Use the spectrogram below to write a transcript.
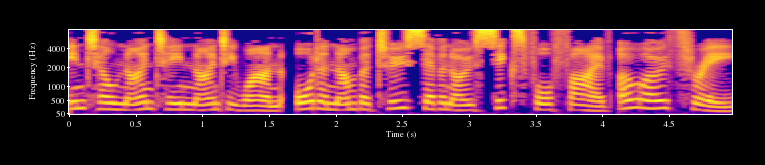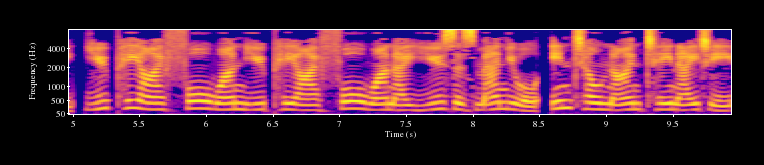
Intel 1991, order number 270645-003, UPI-41 UPI-41A User's Manual, Intel 1980,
